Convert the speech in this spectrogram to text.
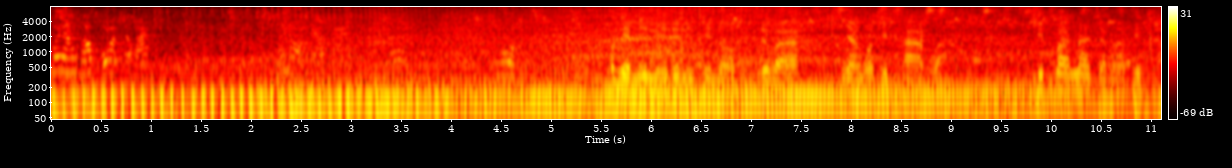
ก็ยังเขาโพดใช่ไหมไม่ออกแถวไปบ่เห็นนี่หลีได้นี่พี่น้องหรือว่ายังว่าผิดทางวะ คิดว่าน่าจะมาผิดท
